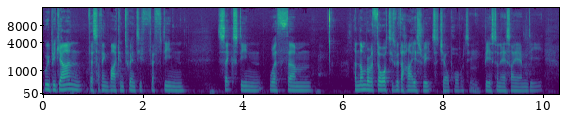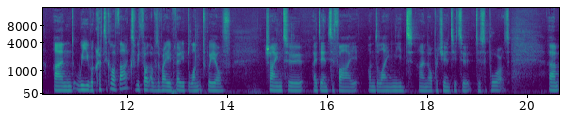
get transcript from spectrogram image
we began this, I think, back in 2015, 16, with um, a number of authorities with the highest rates of child poverty mm. based on SIMD. And we were critical of that because we thought that was a very, very blunt way of trying to identify underlying need and opportunity to, to support. Um,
